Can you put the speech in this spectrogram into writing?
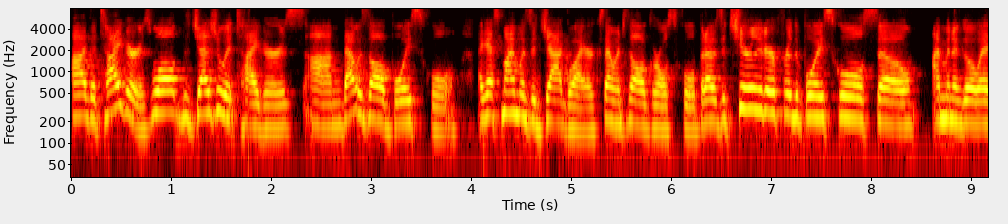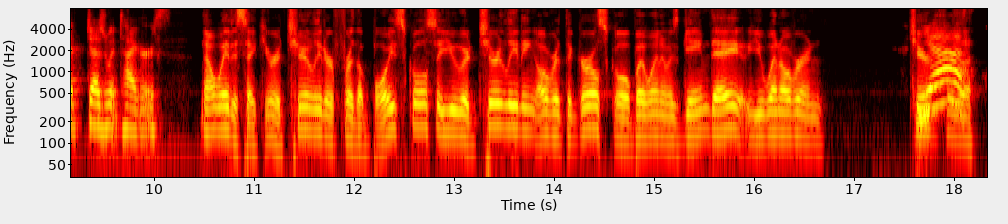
Uh, the Tigers. Well, the Jesuit Tigers. Um, that was all boys' school. I guess mine was a Jaguar because I went to the all girls school. But I was a cheerleader for the boys' school, so I'm going to go with Jesuit Tigers. Now wait a sec. You're a cheerleader for the boys' school, so you were cheerleading over at the girls' school, but when it was game day, you went over and cheered yes. for the.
